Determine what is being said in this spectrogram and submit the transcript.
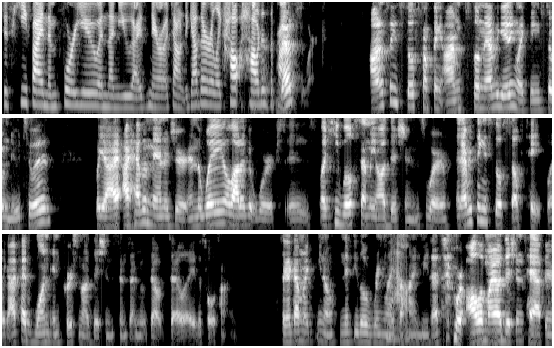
Does he find them for you and then you guys narrow it down together? Like, how, how does the process That's- work? honestly still something I'm still navigating, like being so new to it. But yeah, I, I have a manager, and the way a lot of it works is like he will send me auditions where, and everything is still self tape. Like I've had one in person audition since I moved out to LA this whole time. Like I got my you know nifty little ring light Wow. behind me. That's where all of my auditions happen.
